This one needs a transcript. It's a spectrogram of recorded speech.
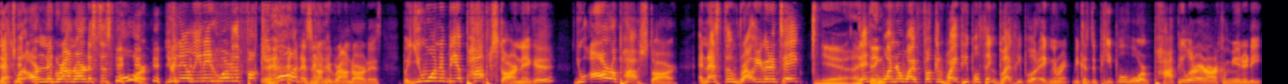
That's what underground artist is for. You can alienate whoever the fuck you want as an underground artist. But you want to be a pop star, nigga. You are a pop star. And that's the route you're gonna take. Yeah, I then think you wonder why fucking white people think black people are ignorant. Because the people who are popular in our community,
